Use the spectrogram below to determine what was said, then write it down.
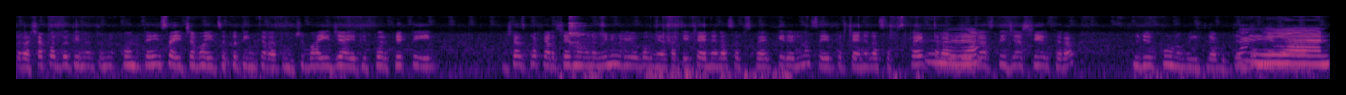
तर अशा पद्धतीनं तुम्ही कोणत्याही साईजच्या भाईचं कटिंग करा. तुमची भाई जी आहे ती परफेक्ट येईल. अशाच प्रकारचे नवनवीन व्हिडिओ बघण्यासाठी चॅनलला सबस्क्राईब केलेलं नसेल तर चॅनलला सबस्क्राईब करा. व्हिडिओ जास्तीत जास्त शेअर करा. व्हिडिओ पूर्ण बघितल्याबद्दल धन्यवाद.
